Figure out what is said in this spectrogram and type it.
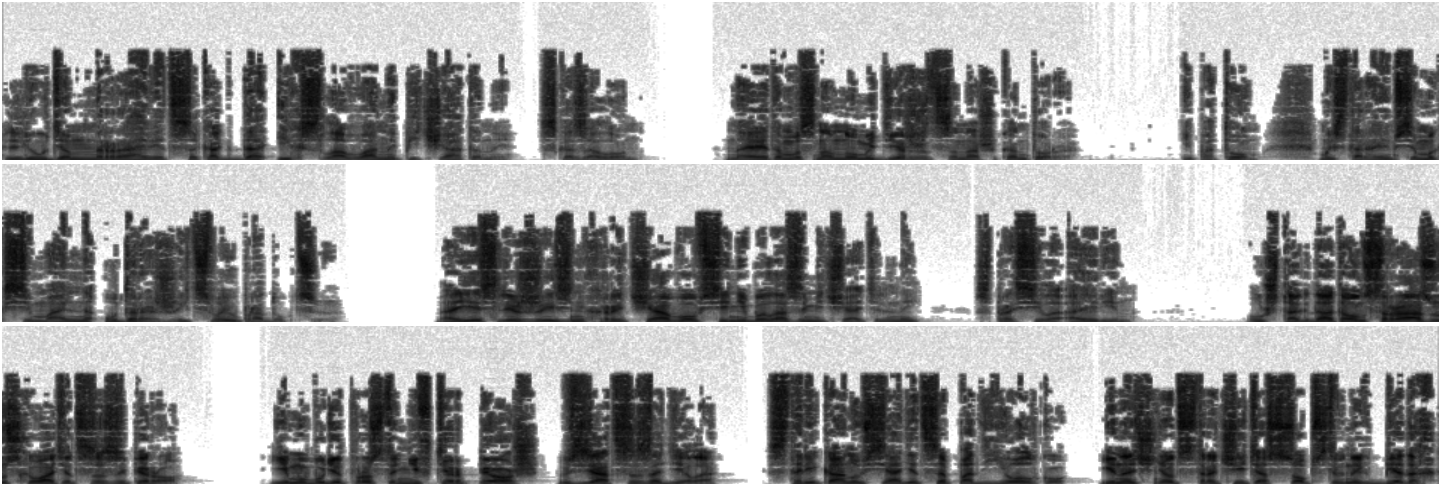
людям нравится, когда их слова напечатаны», — сказал он. «На этом в основном и держится наша контора. И потом, мы стараемся максимально удорожить свою продукцию». «А если жизнь хрыча вовсе не была замечательной?» — спросила Айрин. «Уж тогда-то он сразу схватится за перо. Ему будет просто не втерпешь взяться за дело. Старикан усядется под елку и начнет строчить о собственных бедах,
